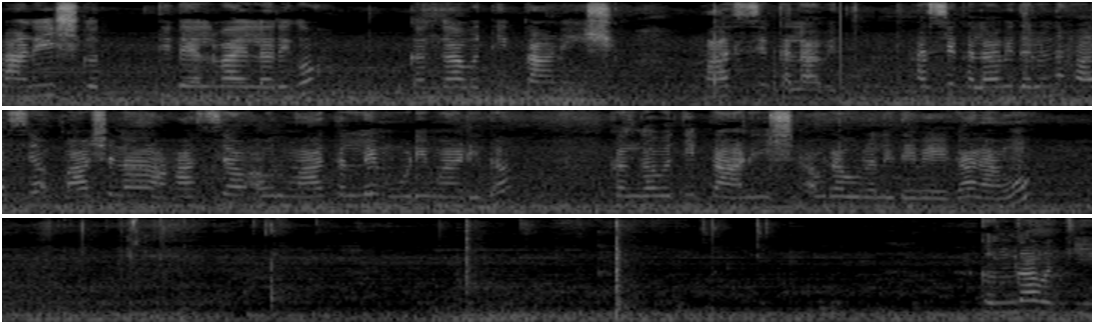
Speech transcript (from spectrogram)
ಪ್ರಾಣೇಶ್ ಗೊತ್ತಿದೆ ಅಲ್ವಾ ಎಲ್ಲರಿಗೂ? ಗಂಗಾವತಿ ಪ್ರಾಣೇಶ್. ಹಾಸ್ಯ ಕಲಾವಿದ. ಹಾಸ್ಯ ಕಲಾವಿದರು ಹಾಸ್ಯ, ಭಾಷಣ, ಹಾಸ್ಯ ಅವ್ರ ಮಾತಲ್ಲೇ ಮೂಡಿ ಮಾಡಿದ ಗಂಗಾವತಿ ಪ್ರಾಣೇಶ್ ಅವರ ಊರಲ್ಲಿದ್ದೇವೆ ಈಗ ನಾವು. ಗಂಗಾವತಿ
